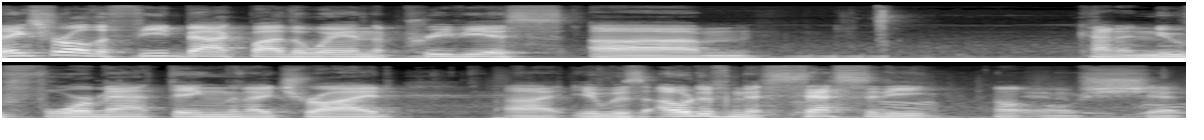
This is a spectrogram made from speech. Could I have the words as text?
Thanks for all the feedback, by the way, in the previous um, kind of new format thing that I tried. Uh, it was out of necessity. Oh, shit.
